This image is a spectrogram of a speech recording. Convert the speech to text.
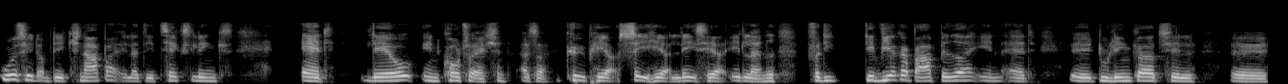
uanset om det er knapper eller det er tekstlinks, at lave en call to action, altså køb her, se her, læs her, et eller andet, fordi det virker bare bedre end at øh, du linker til øh,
